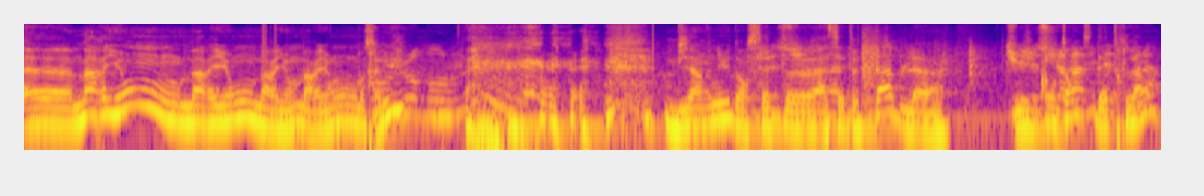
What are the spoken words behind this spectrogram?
Euh, Marion, Marion, Marion, Marion, salut. Bonjour, bonjour. Bienvenue dans cette, euh, à cette table. Tu es contente d'être là là.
